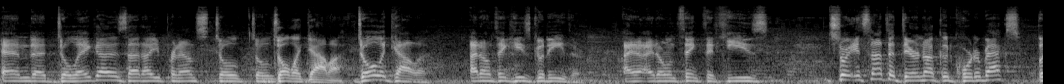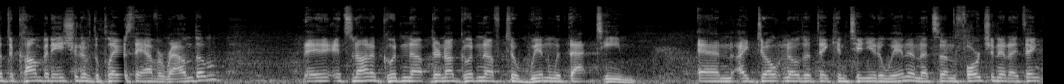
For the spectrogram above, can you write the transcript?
And uh, Dolega, is that how you pronounce Dol, Dol, Dolegala? Dolegala. I don't think he's good either. I, I don't think that he's. Sorry, it's not that they're not good quarterbacks, but the combination of the players they have around them, it's not a good enough. They're not good enough to win with that team. and I don't know that they continue to win. And it's unfortunate, I think,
